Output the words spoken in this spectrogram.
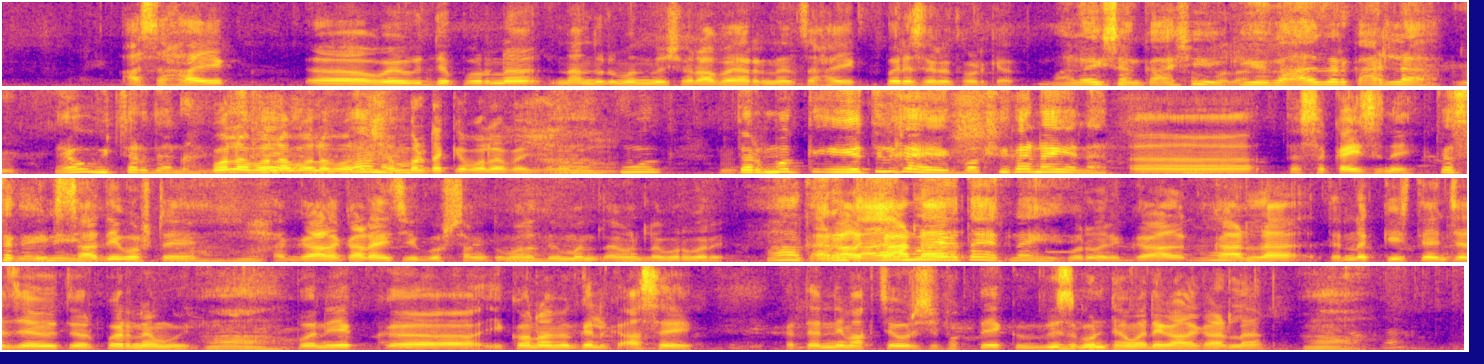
असा हा एक वैविध्यपूर्ण नांदूर मनमेश्वर अभयारण्याचा हा एक परिसर आहे थोडक्यात. मला एक शंका अशी गाळ जर काढला हो, विचार त्यांना बोला बोला बोला. बोला शंभर टक्के बोला पाहिजे. मग तर मग येतील काय? पक्षी का नाही येणार? अं, तसं काहीच नाही. तसं काही एक नाही. साधी गोष्ट आहे. हा गाळ काढायची गोष्ट सांगतो मला तुम्ही म्हटलं म्हटलं बरोबर आहे. हा कारण गाळ गाळामुळे काढला येता येत नाही. बरोबर आहे. गाळ काढला तर नक्कीच त्यांच्या जैविकतेवर परिणाम होईल. हा. पण एक इकॉनॉमिकल असं आहे का त्यांनी मागच्या वर्षी फक्त एक वीस गुंठ्यामध्ये गाळ काढला. हा.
